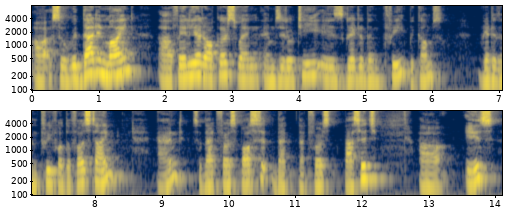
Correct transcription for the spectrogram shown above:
Uh, so with that in mind, uh, failure occurs when m0t is greater than 3 becomes greater than 3 for the first time and so that first that that first passage uh, is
